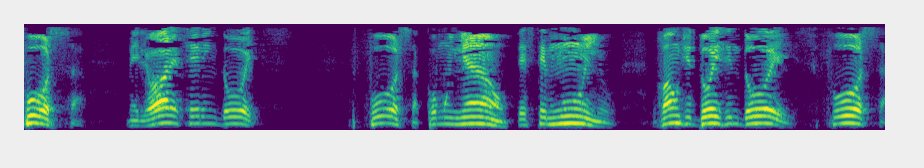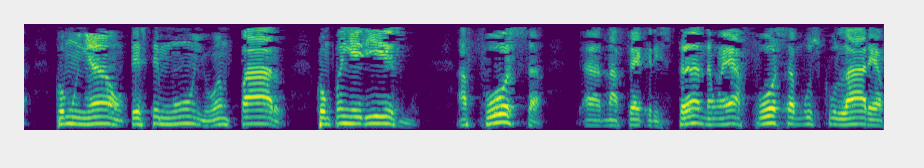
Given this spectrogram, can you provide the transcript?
força. Melhor é serem dois. Força, comunhão, testemunho. Vão de dois em dois. Força, comunhão, testemunho, amparo, companheirismo. A força ah, na fé cristã não é a força muscular, é a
